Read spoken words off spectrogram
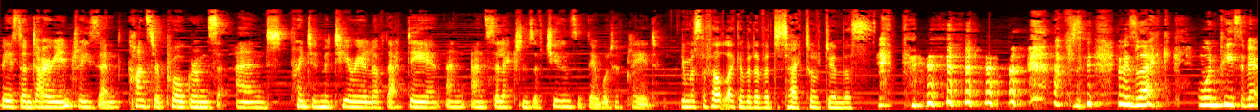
based on diary entries and concert programs and printed material of that day and, and, and selections of tunes that they would have played. You must have felt like a bit of a detective doing this. it was like one piece of it,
